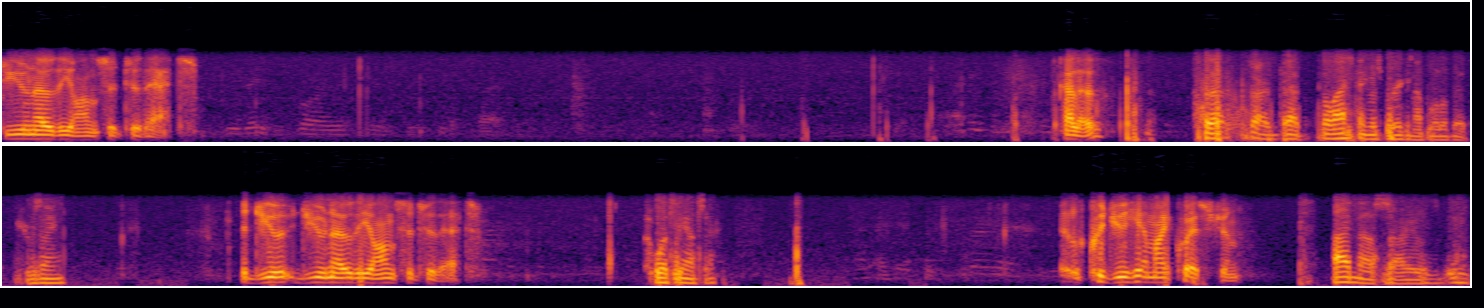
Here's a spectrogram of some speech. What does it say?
Do you know the answer to that? Hello. Uh, sorry, that the last thing was breaking up a little bit. You were saying? Do you do you know the answer to that? What's the answer? Could you hear my question? I know. Sorry, it was, it,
